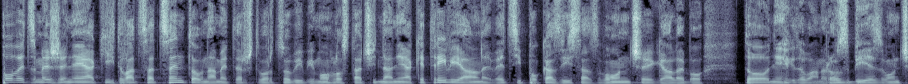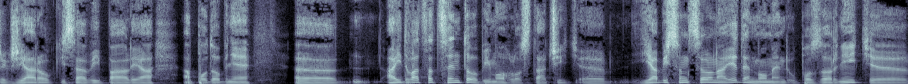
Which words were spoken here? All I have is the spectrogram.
povedzme, že nejakých 20 centov na meter štvorcový by mohlo stačiť na nejaké triviálne veci. Pokazí sa zvonček, alebo to niekto vám rozbije zvonček, žiarovky sa vypália a podobne. Aj 20 centov by mohlo stačiť. Uh, ja by som chcel na jeden moment upozorniť. Uh,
